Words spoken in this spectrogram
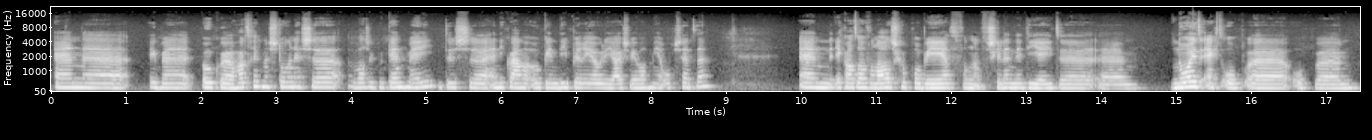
En uh, ik ben ook hartritmestoornissen was ik bekend mee. Dus, en die kwamen ook in die periode juist weer wat meer opzetten. En ik had al van alles geprobeerd, van verschillende diëten. Ehm, nooit echt op, op um,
